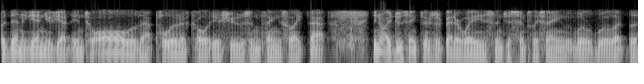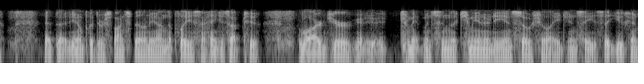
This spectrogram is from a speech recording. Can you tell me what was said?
But then again, you get into all of that political issues and things like that. You know, I do think there's better ways than just simply saying we'll we'll let the, let the you know put the responsibility on the police. I think it's up to larger uh, commitments in the community and social agencies that you can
